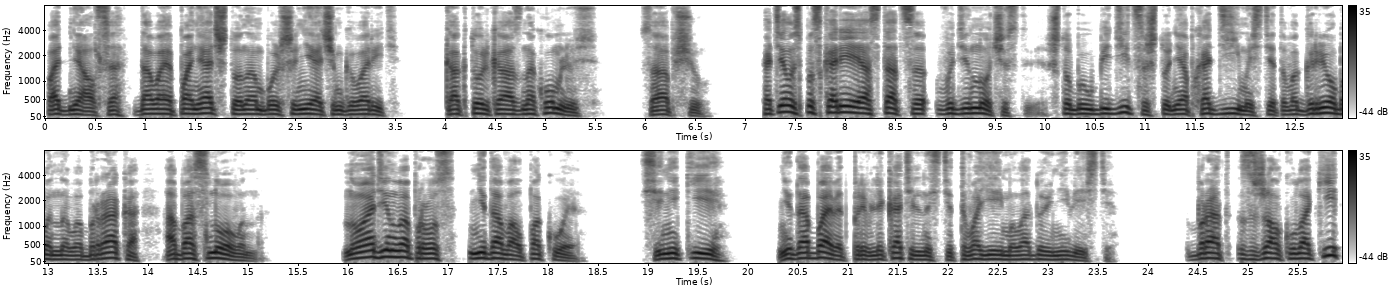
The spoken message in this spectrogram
поднялся, давая понять, что нам больше не о чем говорить. Как только ознакомлюсь, сообщу. Хотелось поскорее остаться в одиночестве, чтобы убедиться, что необходимость этого грёбанного брака обоснована. Но один вопрос не давал покоя. Синяки не добавят привлекательности твоей молодой невесте. Брат сжал кулаки,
